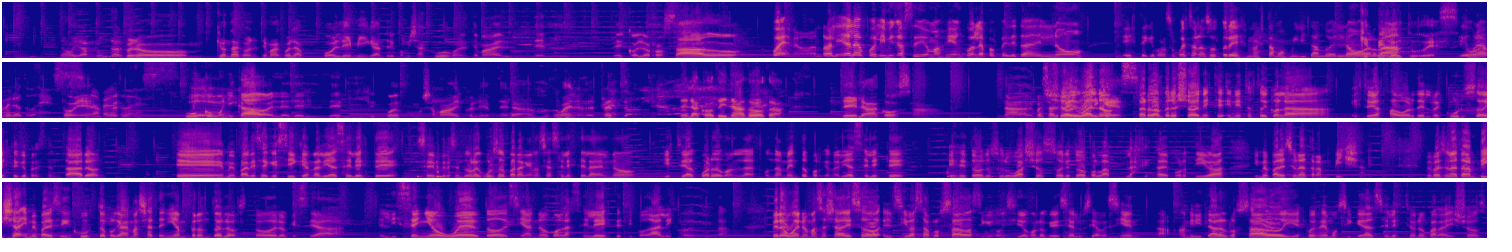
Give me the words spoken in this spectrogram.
No, iba a preguntar, pero ¿qué onda con el tema, con la polémica, entre comillas, que hubo con el tema del, del- del color rosado? Bueno, en realidad la polémica se dio más bien con la papeleta del no, este, que por supuesto nosotros no estamos militando el no, Qué ¿verdad? pelotudez. Igual. una pelotudez. Todo bien, una pelotudez. Hubo un Eh, comunicado del, del, del- ¿cómo se llamaba? El de la, bueno, del frente, de la coordinadora de la cosa. Nada, me pasa el Yo pedo, igual no, chiques. perdón, pero yo en este, en esto estoy con la, estoy a favor del recurso este que presentaron, Eh, me parece que sí, que en realidad Celeste se presentó un recurso para que no sea Celeste la del no, y estoy de acuerdo con el fundamento porque en realidad Celeste es de todos los uruguayos, sobre todo por la, la gesta deportiva, y me parece una trampilla. Me parece una trampilla y me parece injusto porque además ya tenían pronto los, todo lo que sea el diseño web, todo decía no con la celeste, tipo dale, hijo de puta. Pero bueno, más allá de eso, el sí va a ser rosado, así que coincido con lo que decía Lucía recién, a, militar el rosado y después vemos si queda el celeste o no para ellos.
